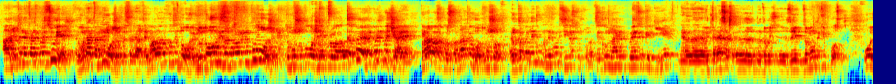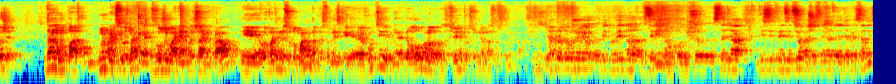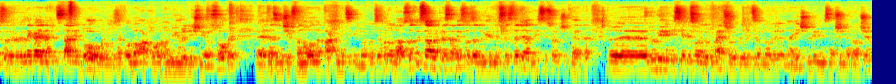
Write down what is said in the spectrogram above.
А людина, яка не працює, вона там не може представляти, мала би бути договір. Ну договір заборонено положенням, тому що положення про ЛКП не передбачає права такого складати угод, тому що ЛКП не ком- комерційна структура, це комунальне підприємство, яке діє е, в інтересах е, е, за- замовників послуг. Отже, в даному випадку ми маємо всі ознаки зловживання процесуальним правом і введення судоману на представницькі е, функції делегованого сьогодні присутнього нас представника. Я продовжую відповідно цивільного кодексу. Стаття 237, частина 3 представництво виникає на підставі договору, закону акту органу юридичної особи е, та з інших встановлених актами цивільного законодавства. Те саме представництво за довіреність, стаття 244. Е, Довіреність є письмовий документ, що видається одно на інше, довіреність на вчинення правочину.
